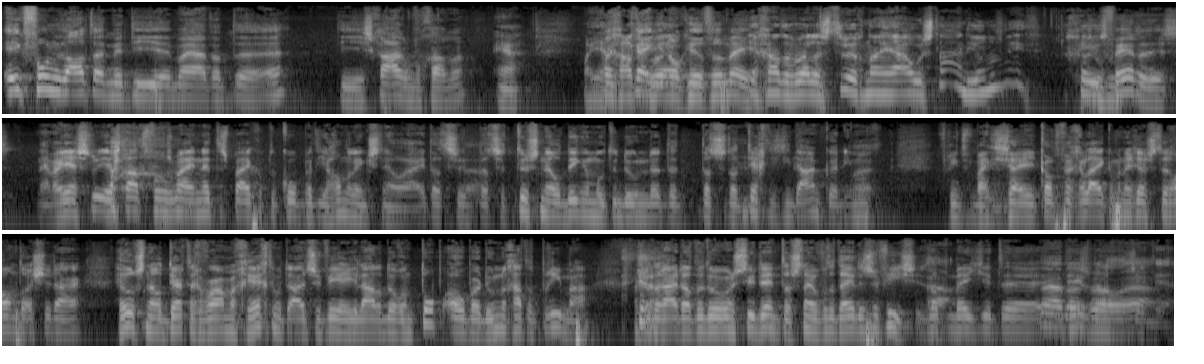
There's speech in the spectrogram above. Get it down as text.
Ik vond het altijd met die, eh, maar ja, dat, eh, die schakelprogramma. Ja. Maar jij Daar gaat, kijk je nog heel veel mee. jij gaat toch wel eens terug naar je oude stadion, of niet? Hoe ver dat is. Nee, maar jij, staat volgens mij net de spijker op de kop met die handelingssnelheid. Dat ze, dat ze te snel dingen moeten doen, dat, dat, dat ze dat technisch niet aankunnen. Iemand, een vriend van mij die zei, je kan het vergelijken met een restaurant. Als je daar heel snel 30 warme gerechten moet uitserveren, je laat het door een topober doen, dan gaat het prima. Maar zodra je dat er door een student, dan sneuvelt het hele servies. Is dat een beetje het eh Nou, dat is wel, ja. zit, ja.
